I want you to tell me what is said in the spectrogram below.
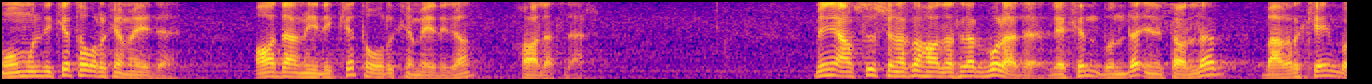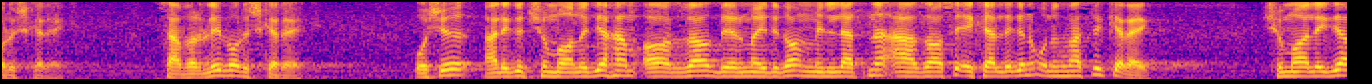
mo'minlikka to'g'ri kelmaydi odamiylikka to'g'ri kelmaydigan holatlar. Ming afsus shunaqa holatlar bo'ladi lekin bunda insonlar bag'ri keng bo'lishi kerak sabrli bo'lishi kerak. O'sha haligi chumoliga ham orzo bermaydigan millatni a'zosi ekanligini unutmaslik kerak. Chumoliga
